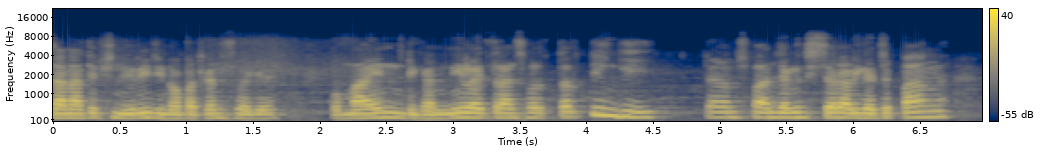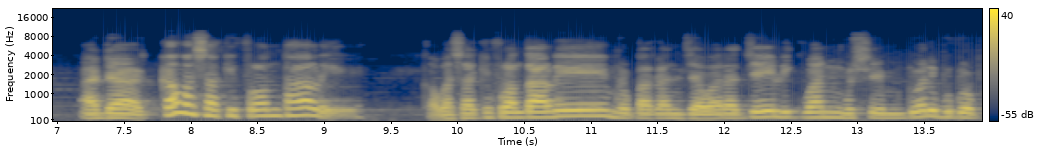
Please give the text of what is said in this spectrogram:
Canatip sendiri dinobatkan sebagai pemain dengan nilai transfer tertinggi dalam sepanjang sejarah Liga Jepang ada Kawasaki Frontale. Kawasaki Frontale merupakan jawara J League One musim 2021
